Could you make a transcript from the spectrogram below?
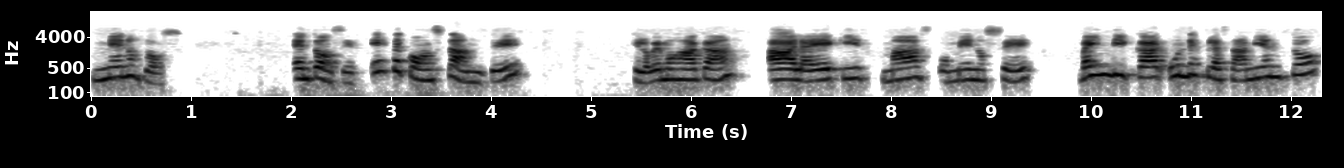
menos 2. Entonces, esta constante, que lo vemos acá, a la x más o menos c, va a indicar un desplazamiento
